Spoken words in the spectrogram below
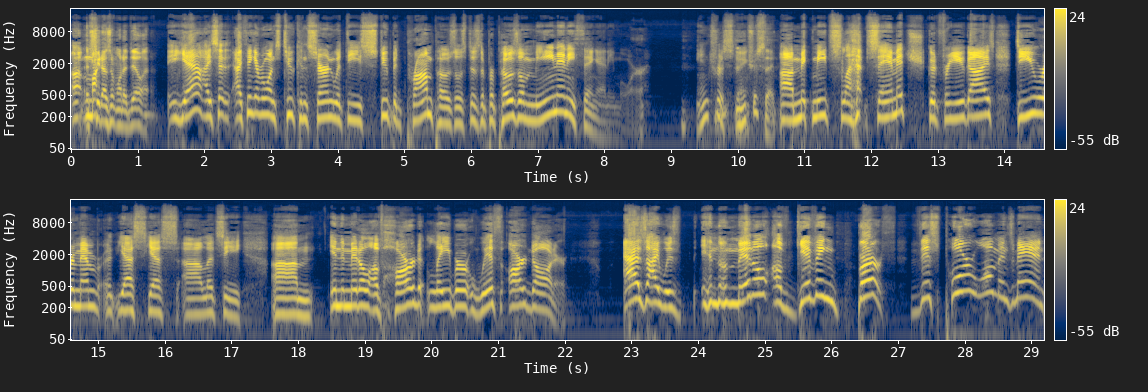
Uh, if my- she doesn't want to do it. Yeah, I said I think everyone's too concerned with these stupid promposals. Does the proposal mean anything anymore? Interesting. Interesting. Uh, McMeat slap sandwich. Good for you guys. Do you remember? uh, Yes, yes. Uh, let's see. Um, in the middle of hard labor with our daughter, as I was in the middle of giving birth, this poor woman's man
